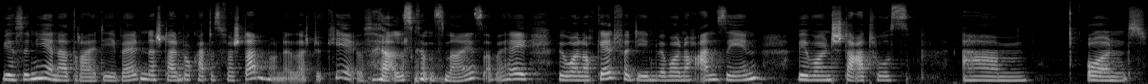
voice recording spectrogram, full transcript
wir sind hier in einer 3D-Welt und der Steinbock hat das verstanden und er sagt, okay, ist ja alles ganz nice, aber hey, wir wollen auch Geld verdienen, wir wollen auch Ansehen, wir wollen Status. Ähm, und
